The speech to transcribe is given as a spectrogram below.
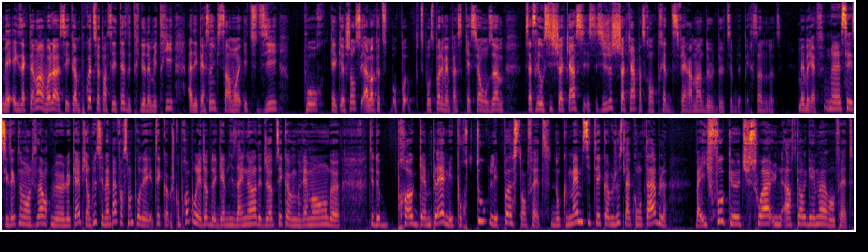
mais exactement, voilà, c'est comme, pourquoi tu fais passer des tests de trigonométrie à des personnes qui s'en vont étudier pour quelque chose, alors que tu, tu poses pas les mêmes questions aux hommes? Ça serait aussi choquant, c'est juste choquant parce qu'on traite différemment deux, deux types de personnes, là. Mais bref. Euh, c'est exactement ça le, cas. Et puis en plus, c'est même pas forcément pour des. Je comprends pour les jobs de game designer, des jobs, tu sais, comme vraiment de, sais, de prog gameplay, mais pour tous les postes en fait. Donc même si t'es comme juste la comptable, bah il faut que tu sois une hardcore gamer en fait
